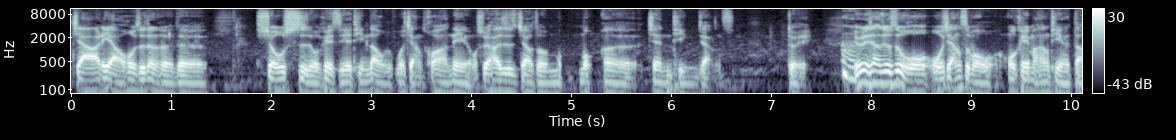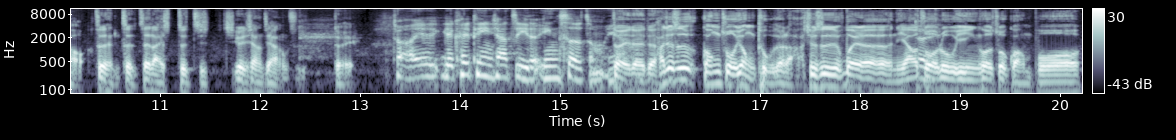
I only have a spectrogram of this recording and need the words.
加料或是任何的。修饰，我可以直接听到我我讲话的内容，所以它是叫做某某呃监听这样子，对。有点像就是我我讲什么我我可以马上听得到，这很这这来这这有点像这样子，对。对啊，也也可以听一下自己的音色怎么样。对对对，它就是工作用途的啦，就是为了你要做录音或者做广播、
